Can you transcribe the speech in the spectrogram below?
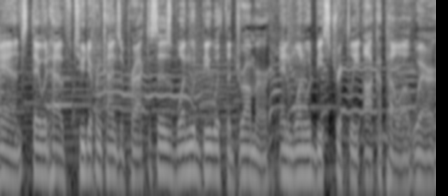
and they would have two different kinds of practices. One would be with the drummer, and one would be strictly a cappella, where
